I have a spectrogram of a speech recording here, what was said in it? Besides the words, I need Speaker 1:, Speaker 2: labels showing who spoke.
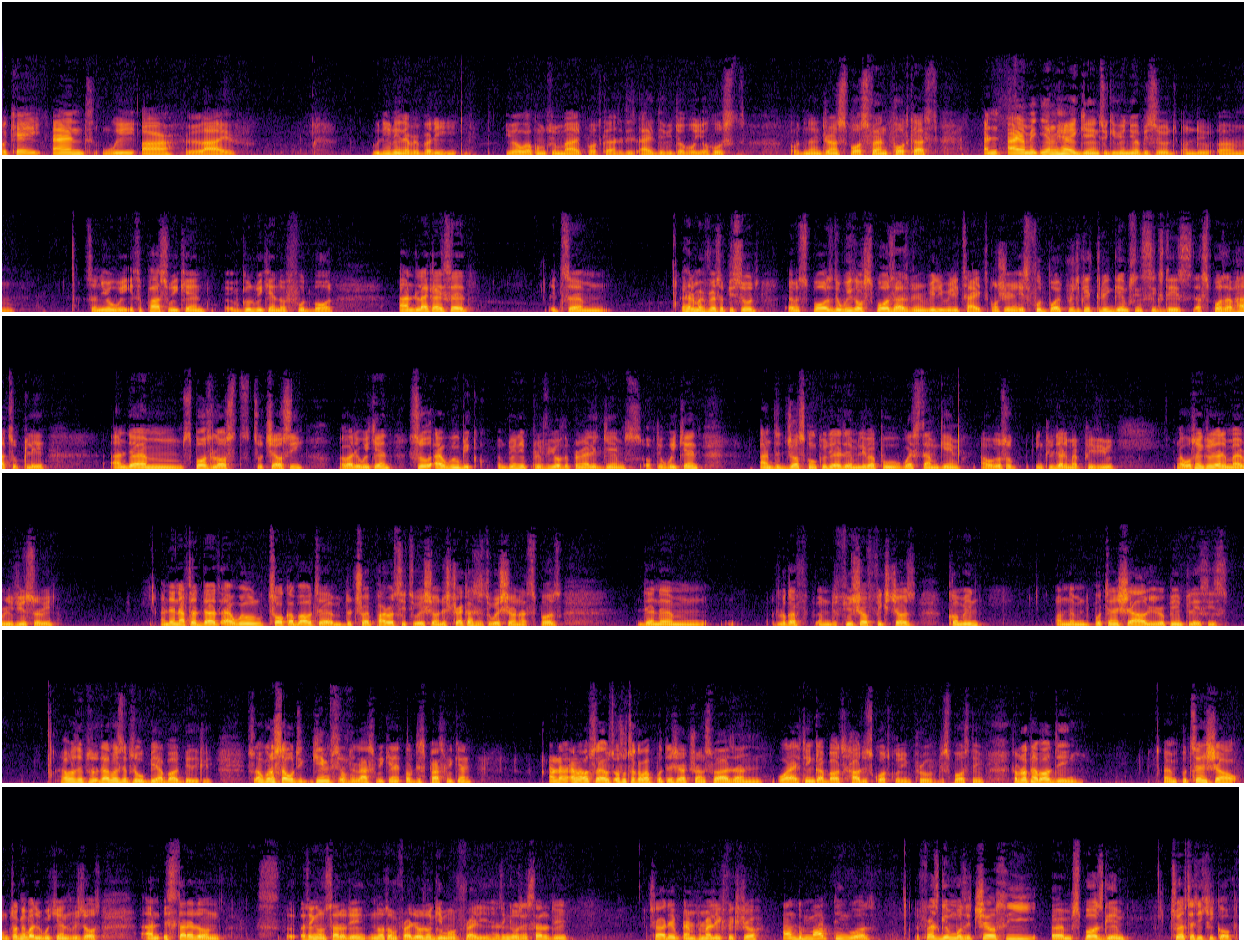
Speaker 1: Okay, and we are live. Good evening, everybody. You're welcome to my podcast. It is I, David Double, your host of the Nigerian Sports Fan Podcast, and I am I'm here again to give you a new episode on the um. It's a new week. It's a past weekend, a good weekend of football, and like I said, it's um. I had my first episode um, Spurs, the week of Spurs has been really, really tight considering it's football. Practically three games in six days that Spurs have had to play, and um, Spurs lost to Chelsea over the weekend. So I will be doing a preview of the Premier League games of the weekend, and the just concluded um, Liverpool West Ham game. I will also include that in my preview. I also include that in my review. Sorry. And then after that, I will talk about um, the Troy Parrott situation, the striker situation at Spurs then um, look at um, the future fixtures coming on um, the potential European places. That was episode. That was the episode will be about basically. So I'm going to start with the games of the last weekend of this past weekend, and and also I will also talk about potential transfers and what I think about how the squad could improve the sports team. So I'm talking about the um, potential. I'm talking about the weekend results, and it started on I think on Saturday, not on Friday. There was no game on Friday. I think it was on Saturday. Saturday um, Premier League fixture. And the mad thing was, the first game was a Chelsea um, Spurs game, 12:30 kickoff.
